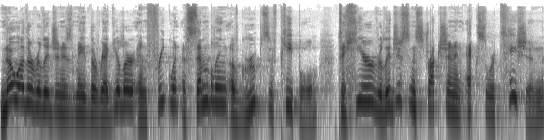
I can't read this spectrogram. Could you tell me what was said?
No other religion has made the regular and frequent assembling of groups of people to hear religious instruction and exhortation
